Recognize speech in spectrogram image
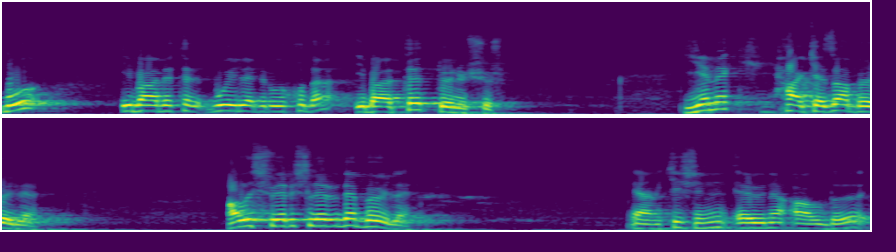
bu ibadete, bu ile bir uyku da ibadete dönüşür. Yemek hakeza böyle. Alışverişleri de böyle. Yani kişinin evine aldığı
